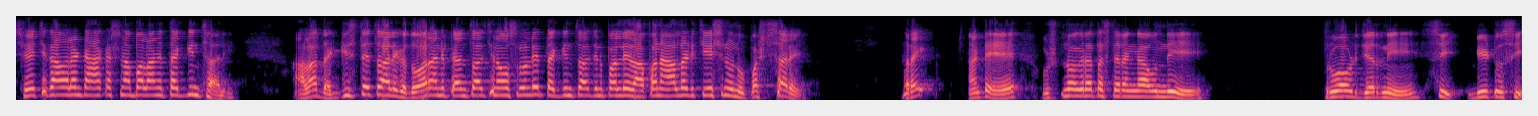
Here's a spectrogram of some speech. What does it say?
స్వేచ్ఛ కావాలంటే ఆకర్షణ బలాన్ని తగ్గించాలి. అలా తగ్గిస్తే చాలు ఇక దూరాన్ని పెంచాల్సిన అవసరం లేదు తగ్గించాల్సిన పని లేదు. ఆ పని ఆల్రెడీ చేసినావు నువ్వు ఫస్ట్ సరే. రైట్ అంటే ఉష్ణోగ్రత స్థిరంగా ఉంది. Throughout journey C B to C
